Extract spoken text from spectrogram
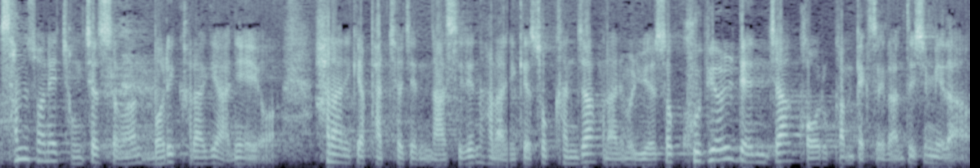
삼손의 정체성은 머리카락이 아니에요. 하나님께 바쳐진 나실인 하나님께 속한 자, 하나님을 위해서 구별된 자, 거룩한 백성이라는 뜻입니다.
